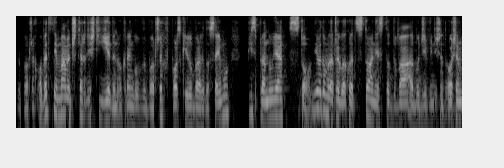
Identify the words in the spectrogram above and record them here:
wyborczych. Obecnie mamy 41 okręgów wyborczych w polskich wyborach do Sejmu. PiS planuje 100. Nie wiadomo dlaczego akurat 100, a nie 102 albo 98.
